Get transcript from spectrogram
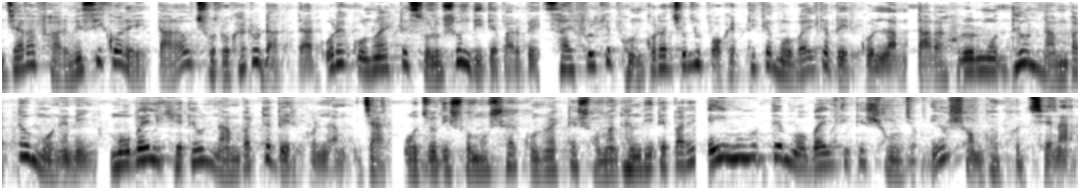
যারা ফার্মেসি করে, তারাও ছোটখাটো ডাক্তার। ওরা কোনো একটা সলিউশন দিতে পারবে। সাইফুলকে ফোন করার জন্য পকেট থেকে মোবাইলটা বের করলাম। তাড়াহুড়োর মধ্যে ওর নাম্বারটাও মনে নেই। মোবাইল ঘেটে ওর নাম্বারটা বের করলাম। যাক, ও যদি সমস্যার কোনো একটা সমাধান দিতে পারে, এই মুহূর্তে মোবাইলটিতে সংযোগ দেওয়া সম্ভব হচ্ছে না।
